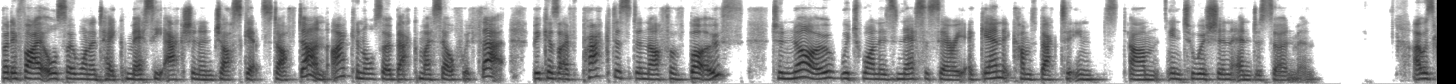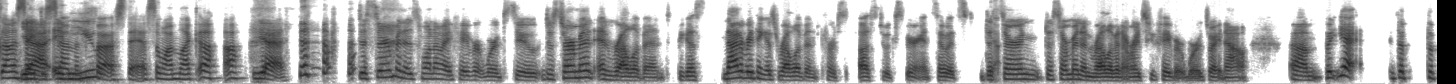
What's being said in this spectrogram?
But if I also want to mm-hmm. take messy action and just get stuff done, I can also back myself with that because I've practiced enough of both to know which one is necessary. Again, it comes back to in, um, intuition and discernment. I was going to say yeah, discernment you, first there. So I'm like, uh, uh. yeah. discernment is one of my favorite words too. Discernment and relevant, because not everything is relevant for us to experience. So it's discern, yeah. discernment and relevant are my two favorite words right now. Um, but yeah, the, the,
